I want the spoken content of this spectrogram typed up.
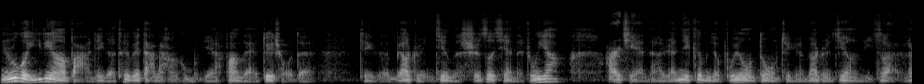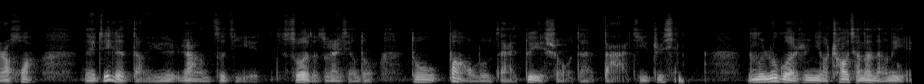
你如果一定要把这个特别大的航空母舰放在对手的这个瞄准镜的十字线的中央，而且呢，人家根本就不用动这个瞄准镜，你就在那儿晃，那这个等于让自己所有的作战行动都暴露在对手的打击之下。那么，如果是你有超强的能力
